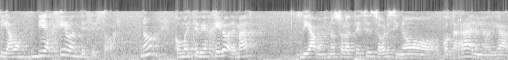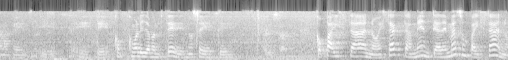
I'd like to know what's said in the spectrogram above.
digamos, viajero antecesor, ¿no? Como este viajero, además, digamos, no solo antecesor, sino coterráneo, digamos. este, ¿cómo, le llaman ustedes? No sé, este. Paisano. Paisano, exactamente. Además un paisano,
